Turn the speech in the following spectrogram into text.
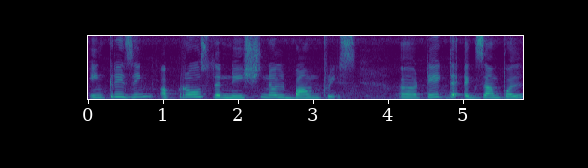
increasing across the national boundaries. Uh, take the example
